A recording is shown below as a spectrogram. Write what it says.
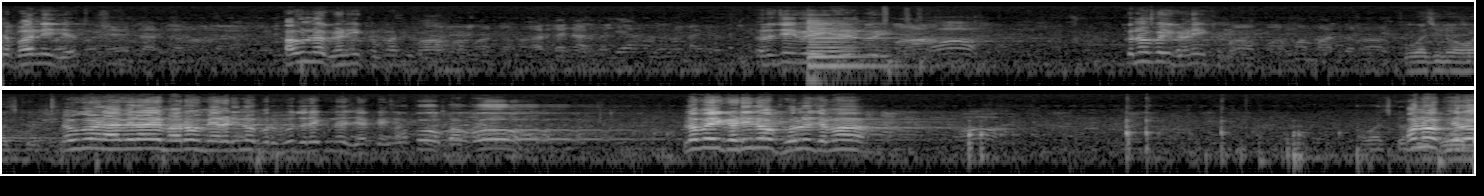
સભાની છે ઘણી ખબર. હિરેનભાઈ કનુભાઈ ઘણી ખબર? નવગણ આવેલા એ મારો મેરડીનો પ્રભુ દરેકને જે કહી. બાપો બાપો. લો ભાઈ ઘડીનો ફૂલ જમા. કોનો ફેરો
